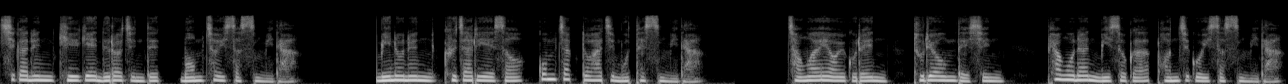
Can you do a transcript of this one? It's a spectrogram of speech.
시간은 길게 늘어진 듯 멈춰 있었습니다. 민호는 그 자리에서 꼼짝도 하지 못했습니다. 정화의 얼굴엔 두려움 대신 평온한 미소가 번지고 있었습니다.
